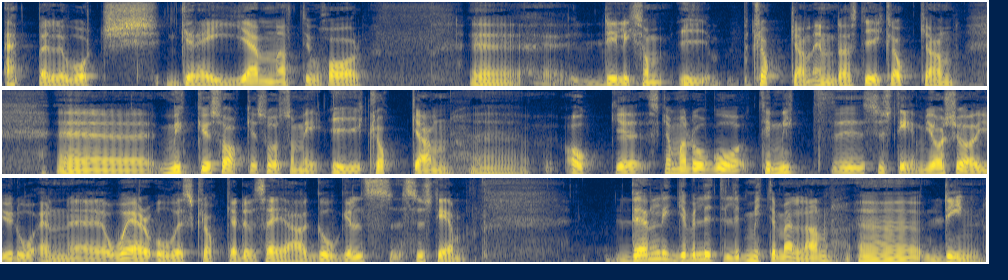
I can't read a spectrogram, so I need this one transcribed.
Apple Watch-grejen att du har Eh, det är liksom i klockan, endast i klockan. Eh, mycket saker så som är i klockan. Eh, och eh, ska man då gå till mitt eh, system. Jag kör ju då en eh, Wear OS-klocka, det vill säga Googles system. Den ligger väl lite mittemellan eh, din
